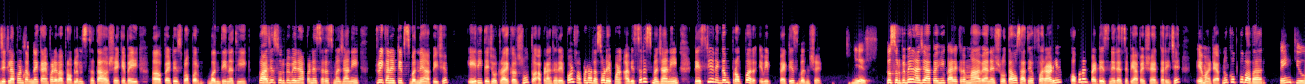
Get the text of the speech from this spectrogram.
જેટલા પણ તમને કાંઈ પણ એવા પ્રોબ્લેમ્સ થતા હશે કે ભાઈ પેટીસ પ્રોપર બનતી નથી તો આજે સુરભીબેને આપણને સરસ મજાની ટ્રીક અને ટિપ્સ બંને આપી છે. એ રીતે જો ટ્રાય કરશું તો આપણા ઘરે પણ આપણા રસોડે પણ આવી સરસ મજાની ટેસ્ટી અને એકદમ પ્રોપર એવી પેટીસ બનશે. યસ તો સુરભીબેન આજે આપ અહીં કાર્યક્રમમાં આવ્યા અને શ્રોતાઓ સાથે ફરાળી કોકોનટ પેટીસની રેસીપી આપે શેર કરી છે. એ માટે આપનો ખૂબ ખૂબ આભાર. થેન્ક યુ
